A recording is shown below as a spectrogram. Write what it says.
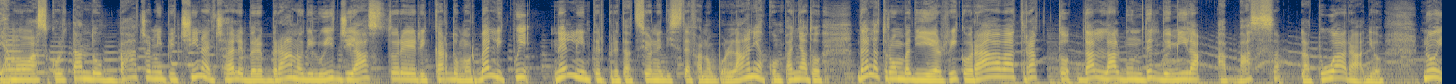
Stiamo ascoltando Baciami piccina, il celebre brano di Luigi Astore e Riccardo Morbelli qui nell'interpretazione di Stefano Bollani, accompagnato dalla tromba di Enrico Rava, tratto dall'album del 2000 Abbassa la tua radio. Noi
